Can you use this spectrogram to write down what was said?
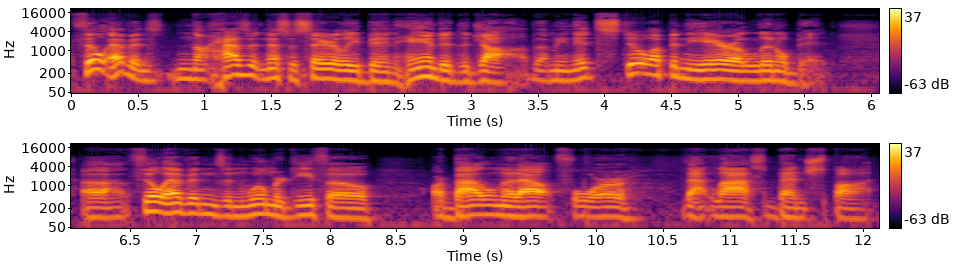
Phil Evans not, hasn't necessarily been handed the job. I mean, it's still up in the air a little bit. Uh, Phil Evans and Wilmer Difo are battling it out for that last bench spot.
